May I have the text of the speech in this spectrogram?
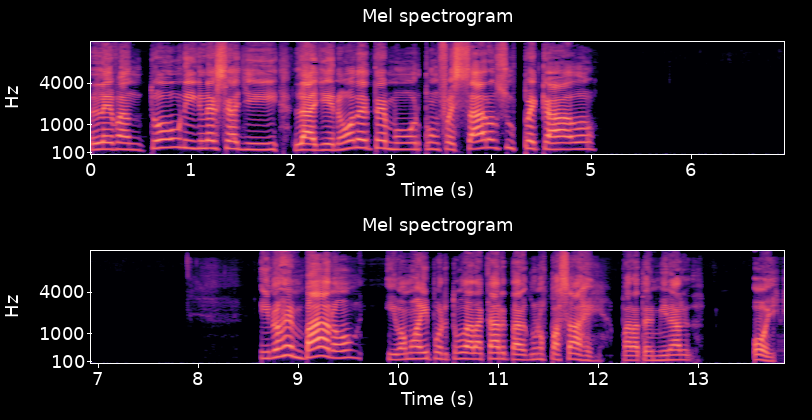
levantó una iglesia allí, la llenó de temor, confesaron sus pecados. Y no es en vano, y vamos a ir por toda la carta, algunos pasajes para terminar hoy.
